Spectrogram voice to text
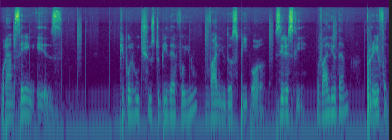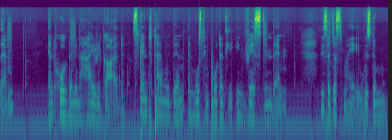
what I'm saying is, people who choose to be there for you, value those people. Seriously, value them, pray for them, and hold them in a high regard. Spend time with them, and most importantly, invest in them. These are just my wisdom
